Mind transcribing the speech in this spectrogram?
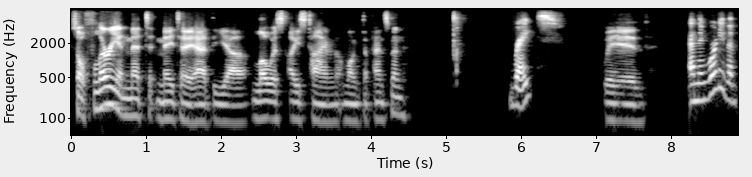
So Fleury and Mete, Mete had the uh, lowest ice time among defensemen Right. with And they weren't even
